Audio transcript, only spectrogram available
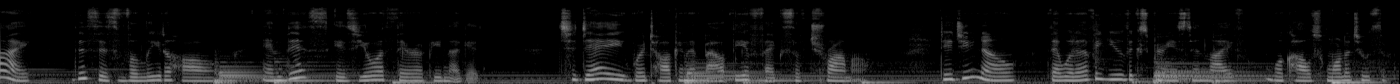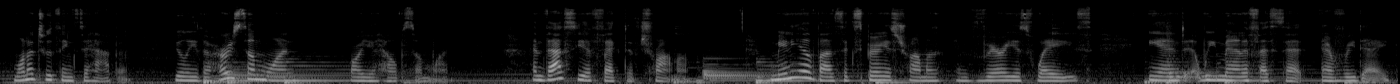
Hi, This is Valita Hall, and this is your therapy nugget. Today, we're talking about the effects of trauma. Did you know that whatever you've experienced in life will cause one or two, th- one or two things to happen? You'll either hurt someone or you help someone. And that's the effect of trauma. Many of us experience trauma in various ways, and we manifest that every day.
